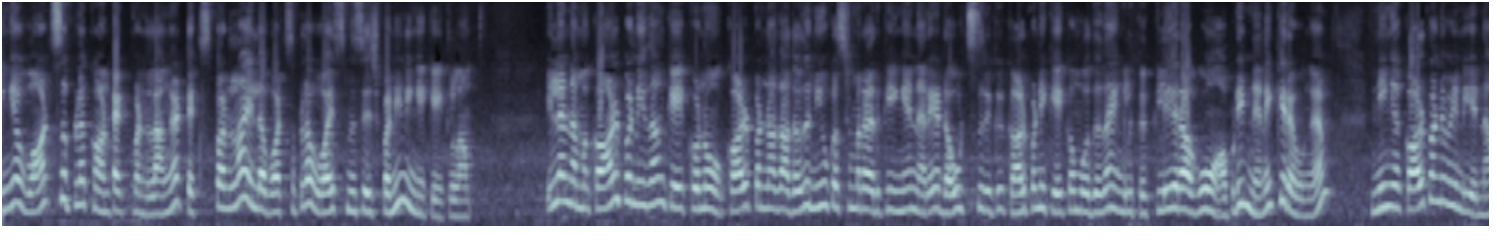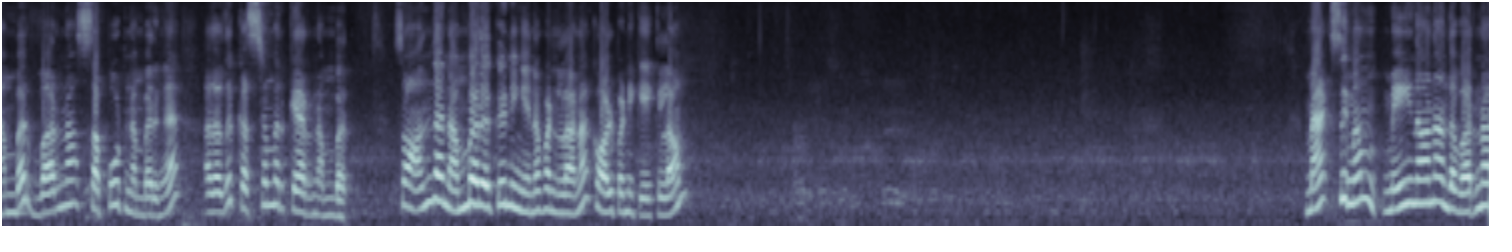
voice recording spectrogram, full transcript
நீங்கள் வாட்ஸ்அப்பில் காண்டாக்ட் பண்ணலாங்க. டெக்ஸ்ட் பண்ணலாம் இல்லை வாட்ஸ்அப்பில் வாய்ஸ் மெசேஜ் பண்ணி நீங்கள் கேட்கலாம். இல்லை நம்ம கால் பண்ணி தான் கேட்கணும். கால் பண்ணாதான் அதாவது நியூ கஸ்டமராக இருக்கீங்க நிறைய டவுட்ஸ் இருக்குது கால் பண்ணி கேட்கும்போது தான் எங்களுக்கு கிளியர் ஆகும் அப்படின்னு நினைக்கிறவங்க நீங்கள் கால் பண்ண வேண்டிய நம்பர் வர்ணா சப்போர்ட் நம்பருங்க அதாவது கஸ்டமர் கேர் நம்பர் ஸோ அந்த நம்பருக்கு நீங்கள் என்ன பண்ணலான்னா கால் பண்ணி கேட்கலாம். மேக்ஸிமம் மெயினான அந்த Varna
